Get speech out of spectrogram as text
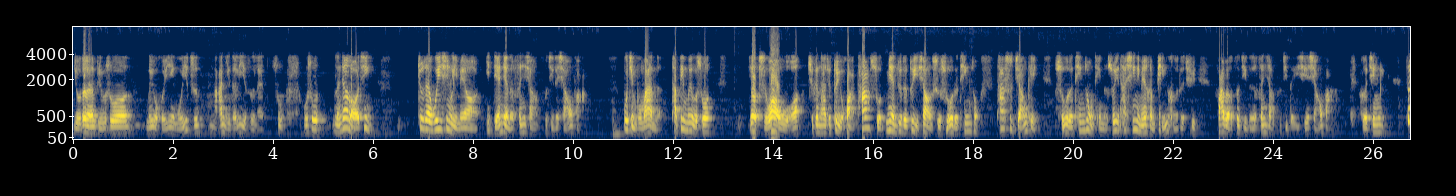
有的人，比如说。”没有回应，我一直拿你的例子来做。我说，人家老晋就在微信里面啊，一点点的分享自己的想法，不紧不慢的。他并没有说要指望我去跟他去对话，他所面对的对象是所有的听众，他是讲给所有的听众听的，所以他心里面很平和的去发表自己的分享自己的一些想法和经历。这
